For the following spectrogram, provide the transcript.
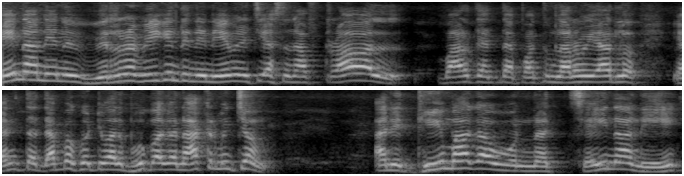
చైనా నేను విర్రవీగింది నేను ఏమైనా చేస్తాను? ఆఫ్టర్ ఆల్ భారత్ ఎంత పంతొమ్మిది అరవై ఆరులో ఎంత దెబ్బ కొట్టి వాళ్ళ భూభాగాన్ని ఆక్రమించాం? అని ధీమాగా ఉన్న చైనాని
